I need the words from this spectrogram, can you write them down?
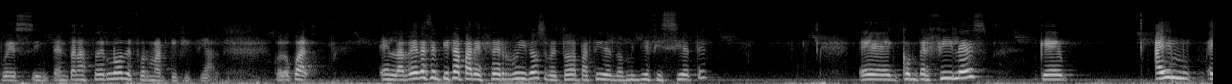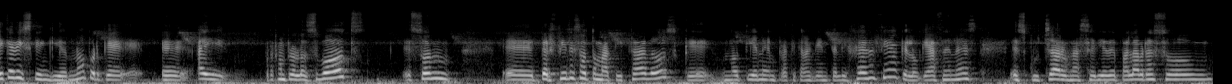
pues intentan hacerlo de forma artificial. Con lo cual, en las redes empieza a aparecer ruido, sobre todo a partir del 2017, eh, con perfiles que hay, hay que distinguir, ¿no? Porque eh, hay, por ejemplo, los bots son eh, perfiles automatizados que no tienen prácticamente inteligencia, que lo que hacen es escuchar una serie de palabras o,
